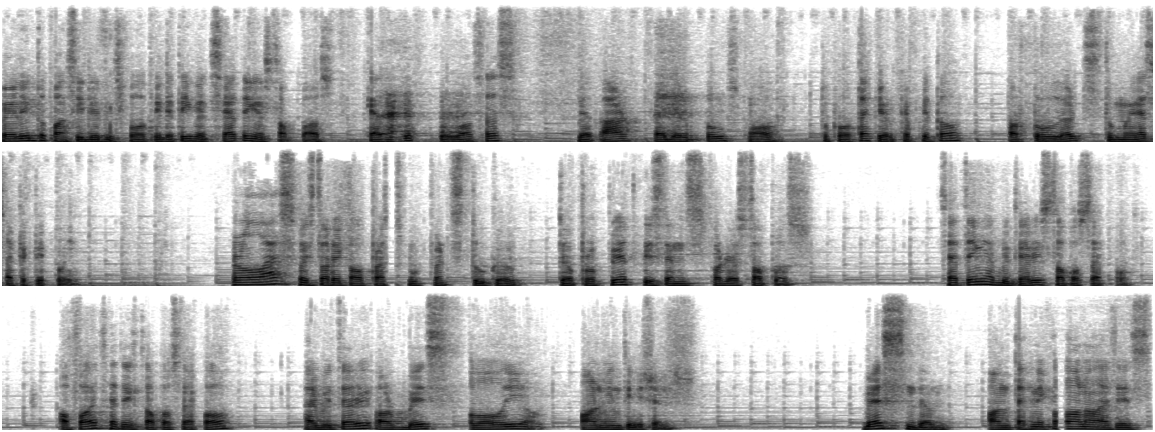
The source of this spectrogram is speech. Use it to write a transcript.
Failing to consider this volatility when setting a stop loss can lead to losses that are either too small to protect your capital or too large to manage effectively. Analyze historical price movements to go the appropriate distance for the stop loss. Setting arbitrary stop loss level. Avoid setting stop loss level arbitrary or based solely on intuition. Base them on technical analysis,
